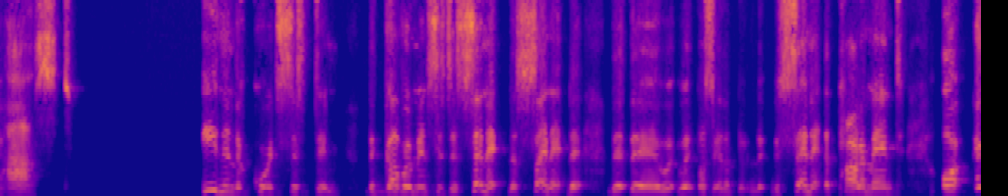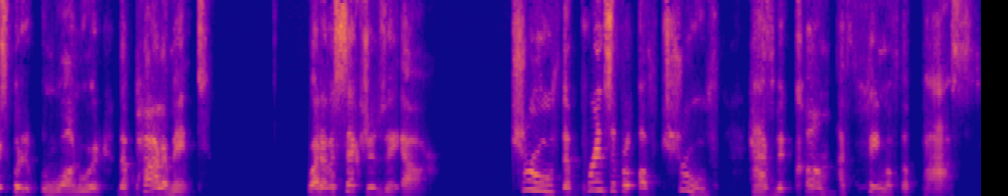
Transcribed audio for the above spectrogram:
past. Even in the court system, the government system, the Senate, the Senate, the the, the what's it, the, the Senate, the Parliament, or let's put it in one word, the Parliament, whatever sections they are. Truth, the principle of truth has become a thing of the past.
